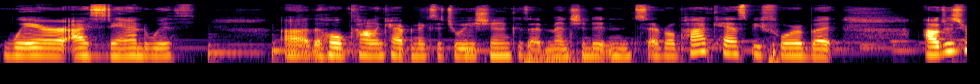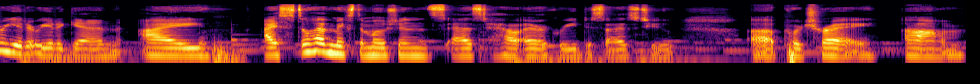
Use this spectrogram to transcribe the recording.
where I stand with uh, the whole Colin Kaepernick situation because I've mentioned it in several podcasts before, but I'll just reiterate again. I I still have mixed emotions as to how Eric Reid decides to uh, portray um,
